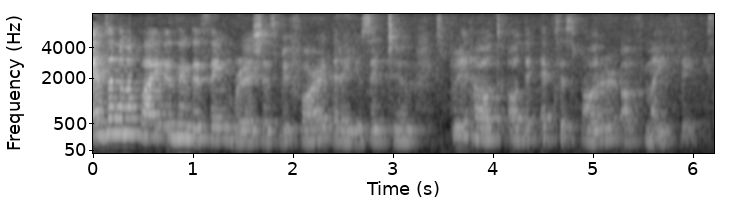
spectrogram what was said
And I'm gonna apply using the same brush as before that I used it to spread out all the excess powder of my face.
